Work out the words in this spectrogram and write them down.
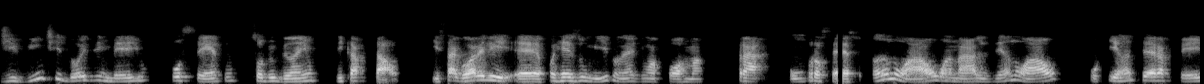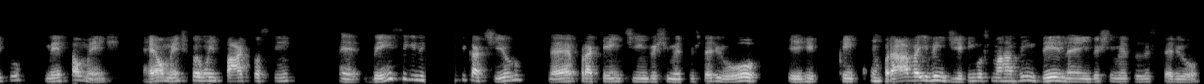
de 22,5% sobre o ganho de capital. Isso agora ele é, foi resumido né, de uma forma para um processo anual, uma análise anual, o que antes era feito mensalmente. Realmente foi um impacto assim é, bem significativo né, para quem tinha investimento no exterior, e quem comprava e vendia, quem costumava vender né, investimentos no exterior.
